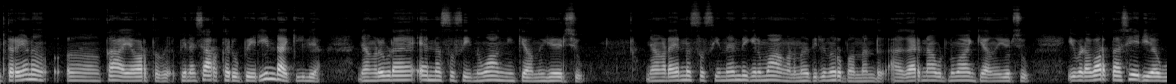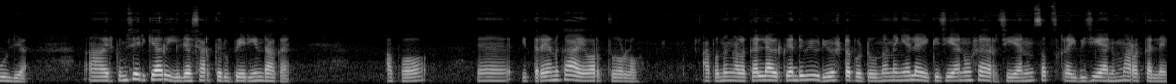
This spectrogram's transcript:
ഇത്രയാണ് കായ വറുത്തത്. പിന്നെ ശർക്കര ഉപ്പേരി ഉണ്ടാക്കിയില്ല. ഞങ്ങളിവിടെ എൻ എസ് എസ് സിന്ന് വാങ്ങിക്കാമെന്ന് വിചാരിച്ചു. ഞങ്ങളുടെ എൻ എസ് എസ് സിന്ന് എന്തെങ്കിലും വാങ്ങണം എന്ന് ഇതിൽ നിർബന്ധമുണ്ട് അത് കാരണം അവിടുന്ന് വാങ്ങിക്കാമെന്ന് വിചാരിച്ചു. ഇവിടെ വറുത്താൽ ശരിയാവില്ല. ആർക്കും ശരിക്കും അറിയില്ല ശർക്കര ഉപ്പേരി ഉണ്ടാക്കാൻ അപ്പോൾ ഇത്രയാണ് കായ വറുത്തതുള്ളൂ. അപ്പോൾ നിങ്ങൾക്ക് എല്ലാവർക്കും എന്റെ വീഡിയോ ഇഷ്ടപ്പെട്ടു എന്നുണ്ടെങ്കിൽ ലൈക്ക് ചെയ്യാനും ഷെയർ ചെയ്യാനും സബ്സ്ക്രൈബ് ചെയ്യാനും മറക്കല്ലേ?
